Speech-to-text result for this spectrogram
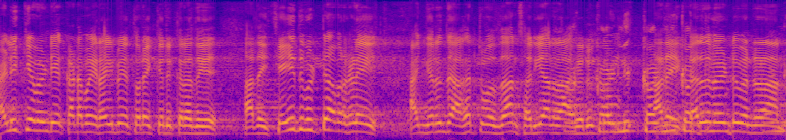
அளிக்க வேண்டிய கடமை ரயில்வே துறைக்கு இருக்கிறது அதை செய்துவிட்டு அவர்களை அங்கிருந்து அகற்றுவதுதான் சரியானதாக இருக்கும் அதை கருத. வேண்டும் என்று நான்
